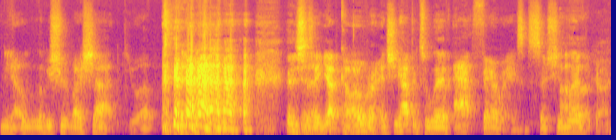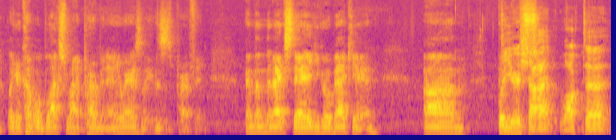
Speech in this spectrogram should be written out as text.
you know, let me shoot my shot. You up? and she's Yeah. like, "Yep, come over." And she happened to live at Fairways, so she Ah, lived okay. like a couple of blocks from my apartment. Anyways, like this is perfect. And then the next day, you go back in. Um, Do your shot. Walk to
